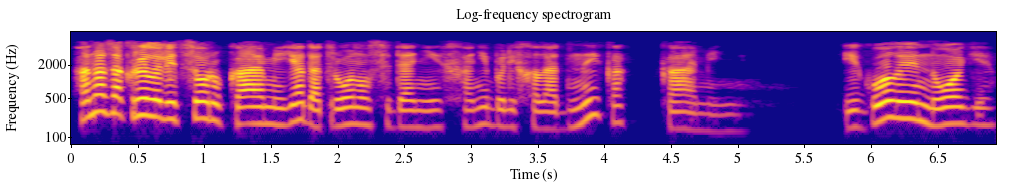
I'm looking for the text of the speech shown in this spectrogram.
Она закрыла лицо руками, я дотронулся до них. Они были холодны, как камень. И голые ноги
